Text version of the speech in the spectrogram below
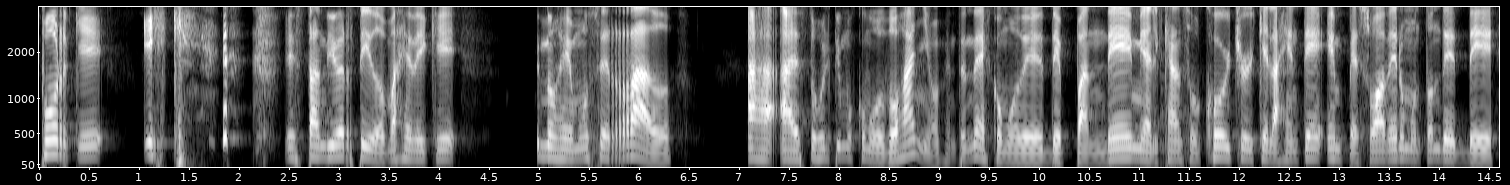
porque es que es tan divertido, más de que nos hemos cerrado a, a estos últimos como dos años, ¿me entendés? Como de, de pandemia, el cancel culture, que la gente empezó a ver un montón de, de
